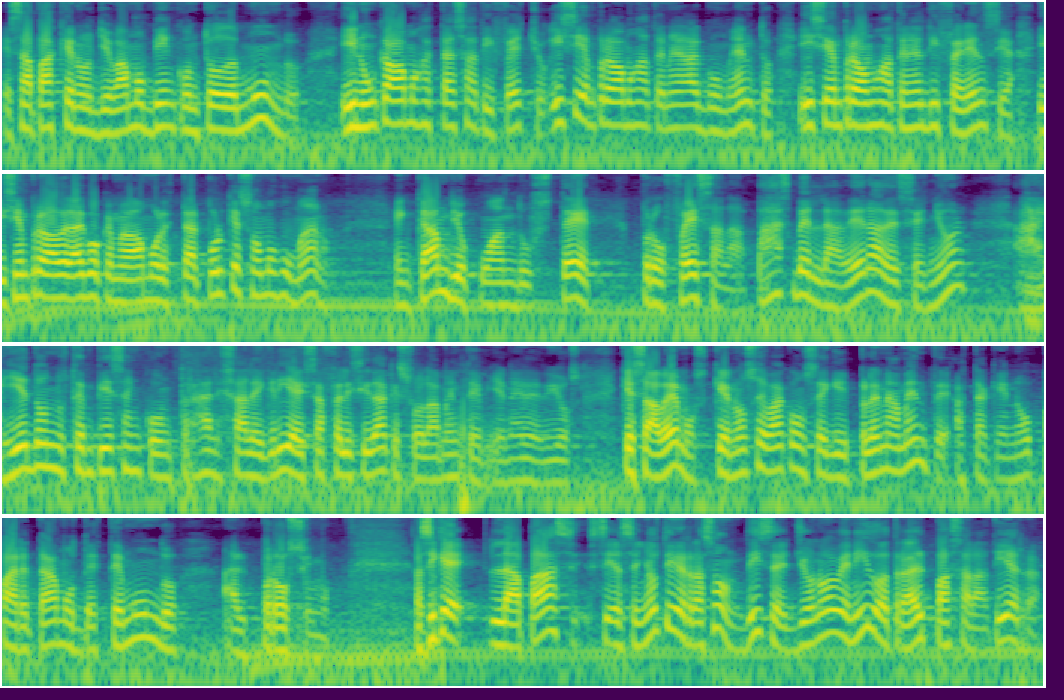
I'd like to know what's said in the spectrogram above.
esa paz que nos llevamos bien con todo el mundo y nunca vamos a estar satisfechos y siempre vamos a tener argumentos y siempre vamos a tener diferencias y siempre va a haber algo que me va a molestar porque somos humanos. En cambio, cuando usted profesa la paz verdadera del Señor, ahí es donde usted empieza a encontrar esa alegría, esa felicidad que solamente viene de Dios, que sabemos que no se va a conseguir plenamente hasta que no partamos de este mundo al próximo. Así que la paz, si el Señor tiene razón, dice, yo no he venido a traer paz a la tierra.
